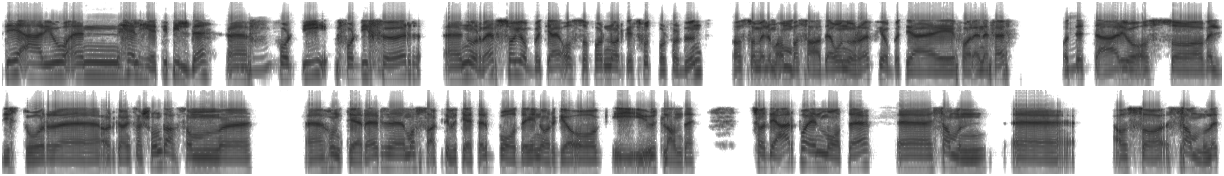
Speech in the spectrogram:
Det er jo en helhet i bildet. Mhm. Fordi, fordi før Norref så jobbet jeg også for Norges Fotballforbund. Også mellom ambassade og Nordref jobbet jeg for NFF. Og mm. dette er jo også veldig stor organisasjon da, som håndterer masse aktiviteter både i Norge og i, utlandet. Så det er på en måte uh, sammen, altså samlet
